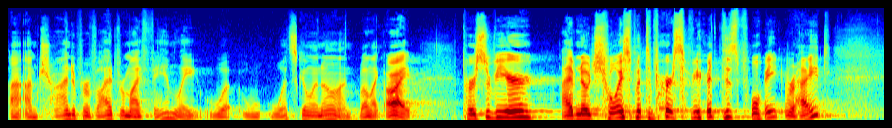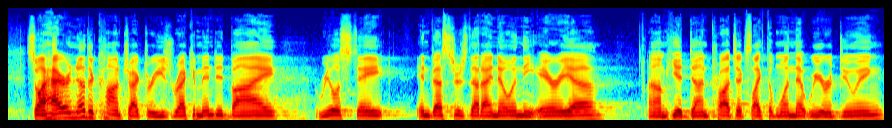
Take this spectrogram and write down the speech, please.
I, am trying to provide for my family. What, what's going on? But I'm like, all right, persevere. I have no choice but to persevere at this point, right? So I hire another contractor. He's recommended by real estate investors that I know in the area. Um, he had done projects like the one that we were doing.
